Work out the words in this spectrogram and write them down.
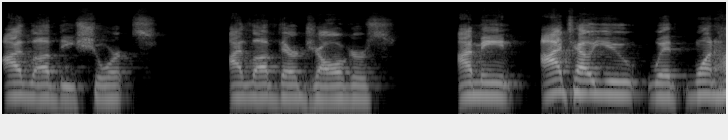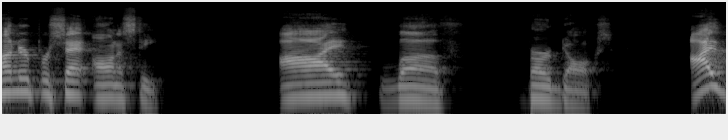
I love these shorts. I love their joggers. I mean, I tell you with 100% honesty, I love bird dogs. I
